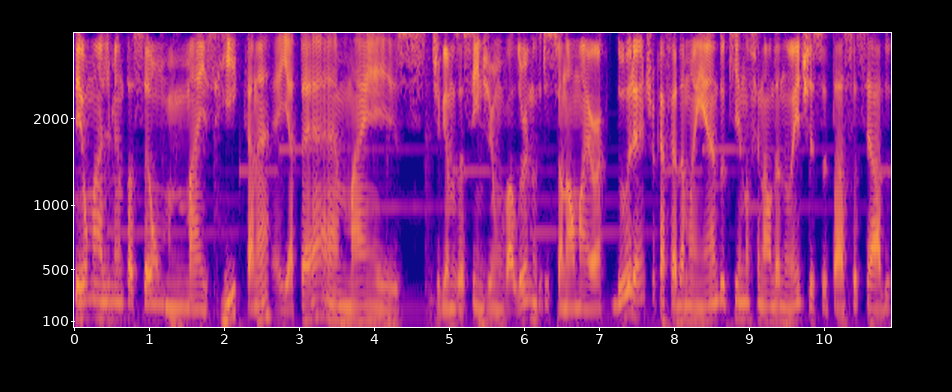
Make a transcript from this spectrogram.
ter uma alimentação mais rica, né? E até mais, digamos assim, de um valor nutricional maior durante o café da manhã do que no final da noite. Isso está associado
